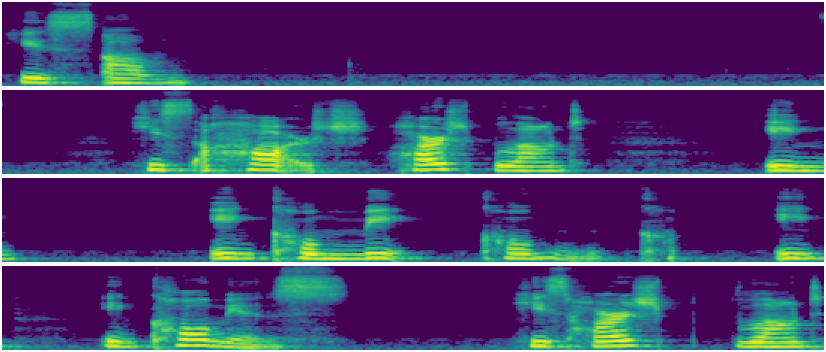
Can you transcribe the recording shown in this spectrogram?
his um His harsh, harsh, blunt, in, incommi, com, in, encomiums. His harsh, blunt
